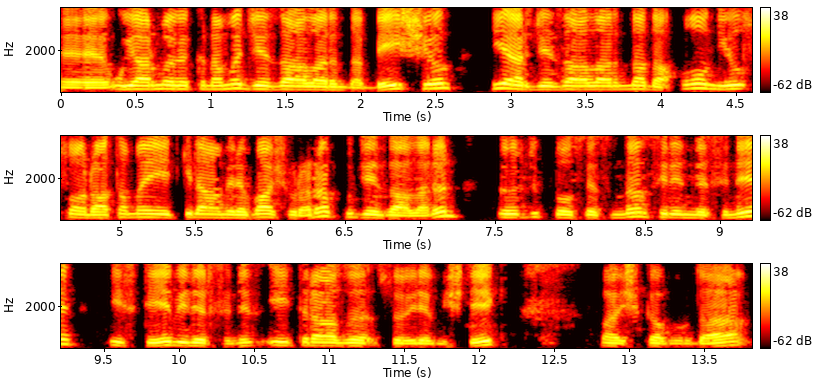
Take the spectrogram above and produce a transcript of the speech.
Ee, uyarma ve kınama cezalarında 5 yıl, diğer cezalarında da 10 yıl sonra atamaya yetkili amire başvurarak bu cezaların özlük dosyasından silinmesini isteyebilirsiniz. İtirazı söylemiştik. Başka burada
